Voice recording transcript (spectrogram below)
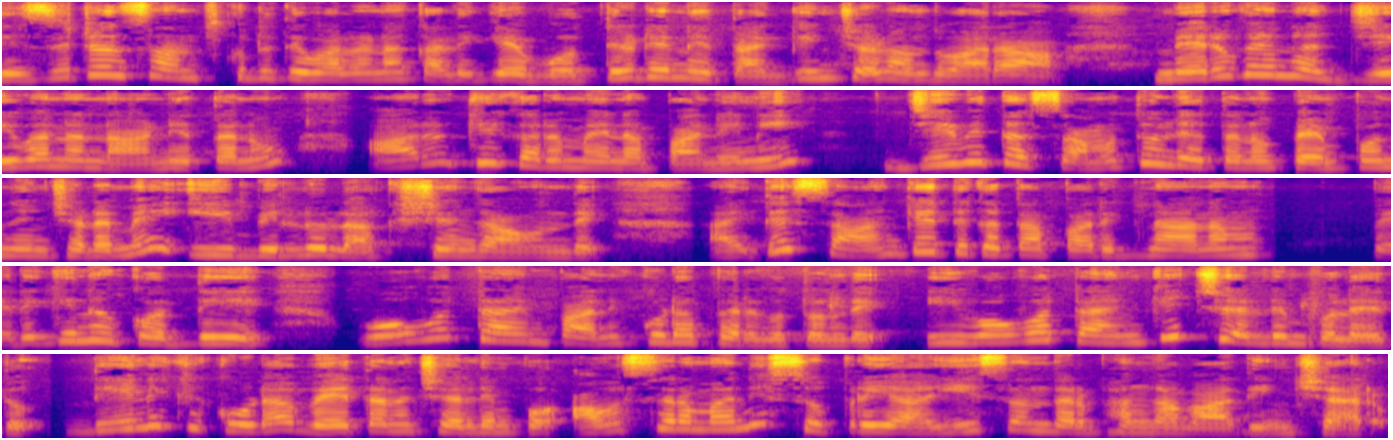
డిజిటల్ సంస్కృతి వలన కలిగే ఒత్తిడిని తగ్గించడం ద్వారా మెరుగైన జీవన నాణ్యతను ఆరోగ్యకరమైన పనిని జీవిత సమతుల్యతను పెంపొందించడమే ఈ బిల్లు లక్ష్యంగా ఉంది. అయితే సాంకేతికత పరిజ్ఞానం పెరిగిన కొద్దీ ఓవర్ టైం పని కూడా పెరుగుతుంది. ఈ ఓవర్ టైంకి చెల్లింపు లేదు. దీనికి కూడా వేతన చెల్లింపు అవసరమని సుప్రియ ఈ సందర్భంగా వాదించారు.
